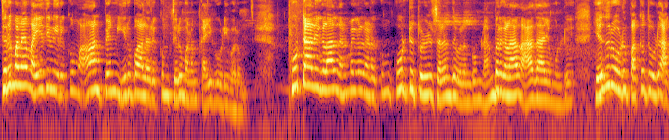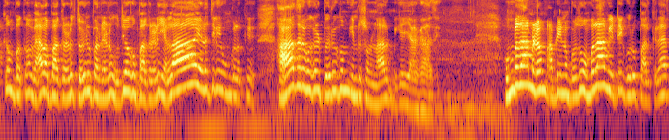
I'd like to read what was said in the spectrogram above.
திருமண வயதில் இருக்கும் ஆண் பெண் இருபாலருக்கும் திருமணம் கைகூடி வரும். கூட்டாளிகளால் நன்மைகள் நடக்கும். கூட்டு தொழில் சிறந்து விளங்கும். நண்பர்களால் ஆதாயம் உண்டு. எதிரோடு பக்கத்தோடு அக்கம் பக்கம் வேலை பார்க்குற இடம் தொழில் பண்ணுற இடம் உத்தியோகம் பார்க்குற இடம் எல்லா இடத்துலையும் உங்களுக்கு ஆதரவுகள் பெருகும் என்று சொன்னால் மிகையாகாது. ஒன்பதாம் இடம் அப்படின்னும் போது ஒன்பதாம் வீட்டை குரு பார்க்கிறார்.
